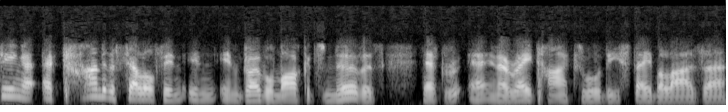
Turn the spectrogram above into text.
seeing a, a kind of a sell-off in, in, in global markets, nervous that uh, you know rate hikes will destabilize uh,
